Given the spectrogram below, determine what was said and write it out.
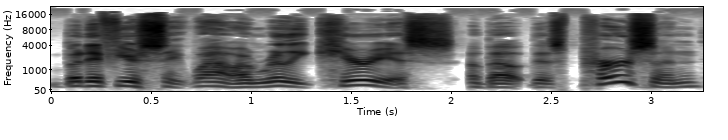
But if you say, "Wow, I'm really curious about this person,"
